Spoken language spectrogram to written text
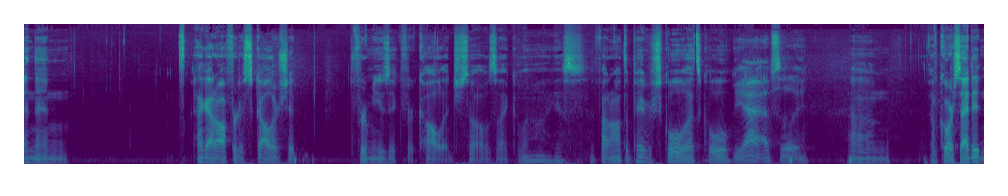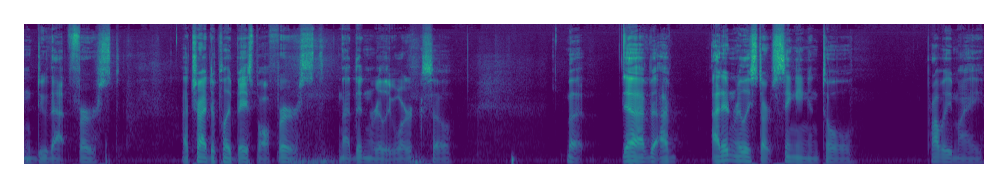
and then I got offered a scholarship for music for college. So I was like, well, I guess if I don't have to pay for school, that's cool. Yeah, absolutely. Um, of course, I didn't do that first. I tried to play baseball first, and that didn't really work. So, but yeah, I've, I've, I didn't really start singing until probably my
